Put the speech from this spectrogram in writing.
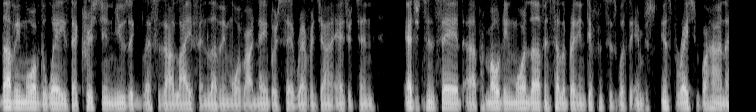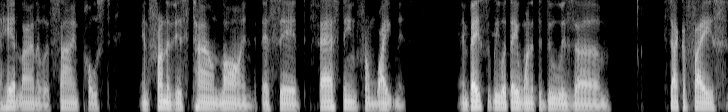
loving more of the ways that Christian music blesses our life and loving more of our neighbors, said Reverend John Edgerton. Edgerton said uh, promoting more love and celebrating differences was the inspiration behind a headline of a signpost in front of his town lawn that said fasting from whiteness. And basically, what they wanted to do is um, sacrifice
